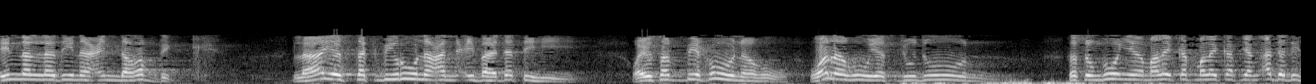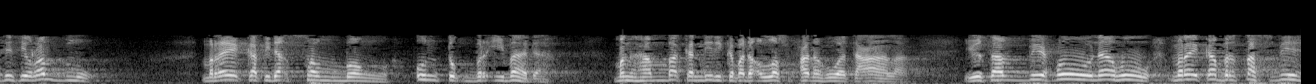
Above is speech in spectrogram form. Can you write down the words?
Innal ladina 'inda rabbik 'an ibadatihi wa yusabbihunahu wa lahu yasjudun. Sesungguhnya malaikat-malaikat yang ada di sisi Rabbmu mereka tidak sombong untuk beribadah menghambakan diri kepada Allah Subhanahu wa taala. Yusabbihunahu, mereka bertasbih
